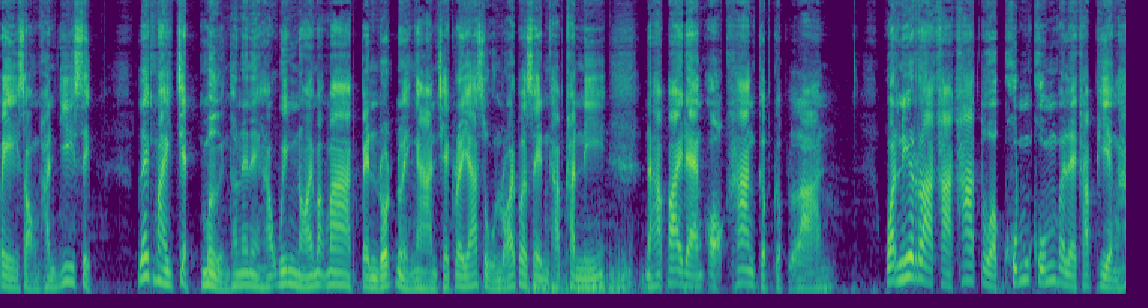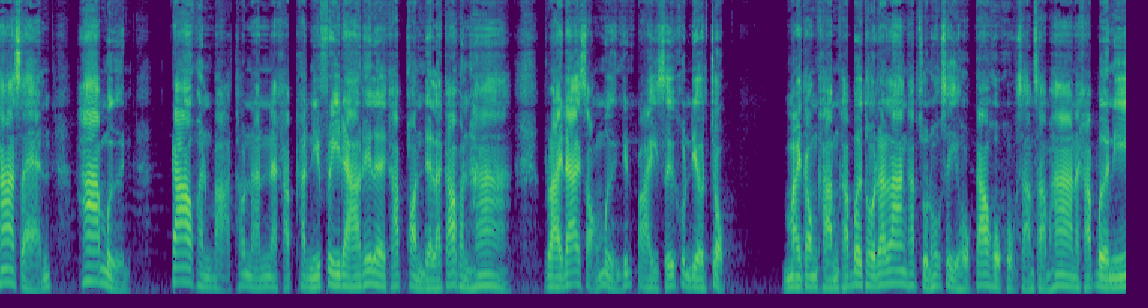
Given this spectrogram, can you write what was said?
ปี 2020 เลขไม่70,000เท่านั้นเองครับวิ่งน้อยมากๆ เป็นรถหน่วยงานเช็คระยะศูนย์100%ครับคันนี้นะครับป้ายแดงออกห้างเกือบเกือบล้าน วันนี้ราคาค่าตัวคุ้มๆไปเลยครับเพียง 5 5 9 0 0 9,000 บาทเท่านั้นนะครับ คันนี้ฟรีดาวน์ได้เลยครับ ผ่อนเดือนละ9,500 รายได้ 20,000 ขึ้นไปซื้อคนเดียวจบ ไม่ต้องคำครับ เบอร์โทรด้านล่างครับ 0646966335 นะครับ เบอร์นี้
